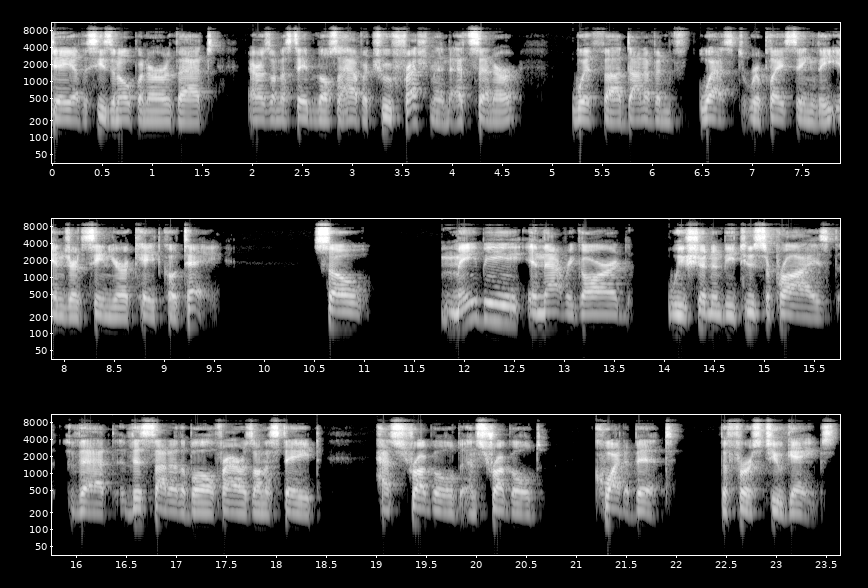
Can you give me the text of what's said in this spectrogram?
day of the season opener, that Arizona State would also have a true freshman at center with uh, Dohnovan West replacing the injured senior Cade Cote. So maybe in that regard, we shouldn't be too surprised that this side of the ball for Arizona State has struggled and struggled quite a bit the first two games.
